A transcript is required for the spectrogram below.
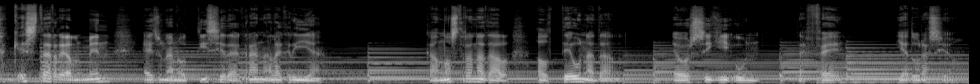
Aquesta realment és una notícia de gran alegria. Que el nostre Nadal, el teu Nadal, llavors sigui un de fe i adoració.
